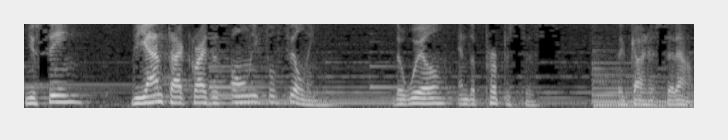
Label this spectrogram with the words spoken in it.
You see, the Antichrist is only fulfilling the will and the purposes that God has set out.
